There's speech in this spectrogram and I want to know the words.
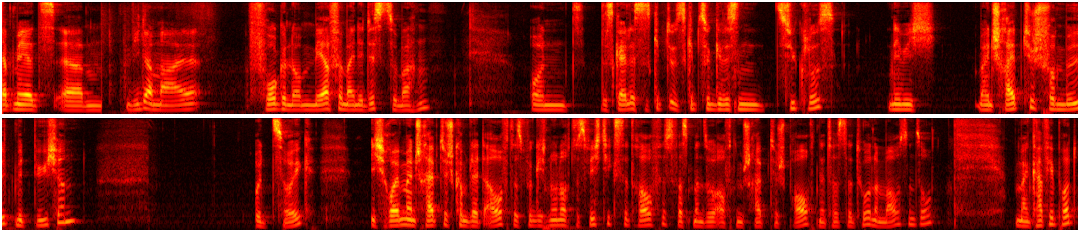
Ich habe mir jetzt ähm, wieder mal vorgenommen, mehr für meine Dis zu machen. Und das Geile ist, es gibt, es gibt so einen gewissen Zyklus, nämlich mein Schreibtisch vermüllt mit Büchern und Zeug. Ich räume meinen Schreibtisch komplett auf, dass wirklich nur noch das Wichtigste drauf ist, was man so auf einem Schreibtisch braucht, eine Tastatur, eine Maus und so. Mein Kaffeepot.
